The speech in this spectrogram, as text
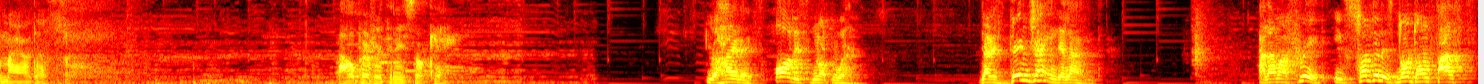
You, my elders. I hope everything is okay. Your Highness, all is not well. There is danger in the land. And I'm afraid if something is not done fast,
